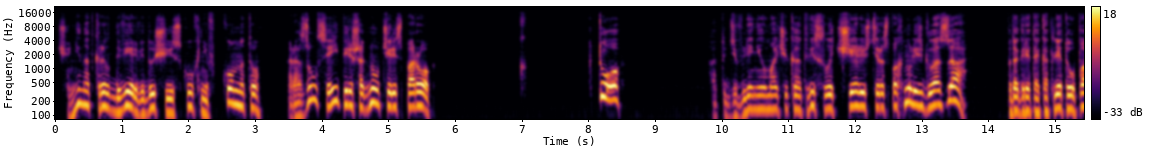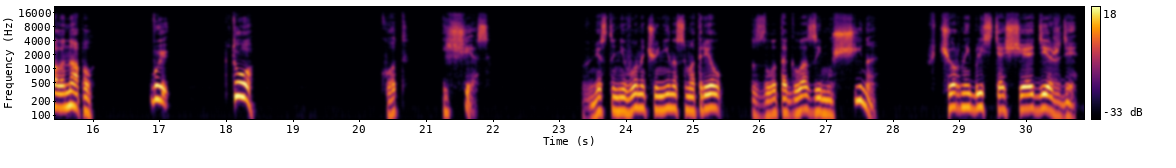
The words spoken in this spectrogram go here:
Чунин открыл дверь, ведущую из кухни в комнату, разулся и перешагнул через порог. «Кто?» От удивления у мальчика отвисла челюсть и распахнулись глаза. Подогретая котлета упала на пол. «Вы кто?» Кот исчез. Вместо него на Чунина смотрел золотоглазый мужчина в черной блестящей одежде.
